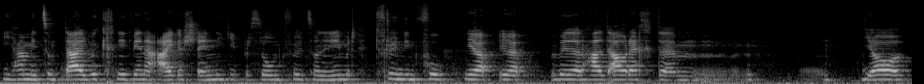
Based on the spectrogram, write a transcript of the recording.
ich habe mich zum Teil wirklich nicht wie eine eigenständige Person gefühlt, sondern immer die Freundin von, Ja, ja. weil er halt auch recht ähm, ja,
